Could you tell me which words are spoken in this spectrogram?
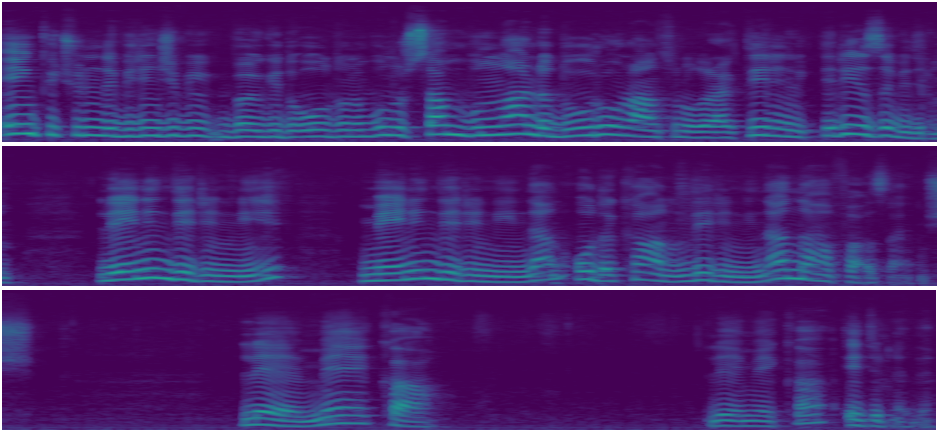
en küçüğünün de birinci bir bölgede olduğunu bulursam bunlarla doğru orantılı olarak derinlikleri yazabilirim. L'nin derinliği M'nin derinliğinden o da K'nın derinliğinden daha fazlaymış. LMK. LMK Edirne'de.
